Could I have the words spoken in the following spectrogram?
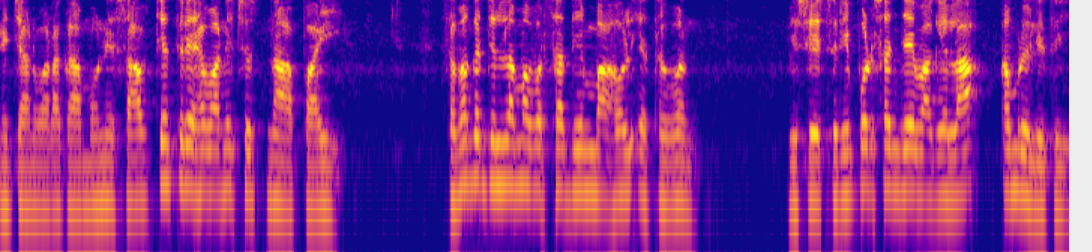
નીચાણવાળા ગામોને સાવચેત રહેવાની સૂચના અપાઈ. સમગ્ર જિલ્લામાં વરસાદી માહોલ યથાવંત વિશેષ રિપોર્ટ સંજય વાઘેલા અમરેલીથી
